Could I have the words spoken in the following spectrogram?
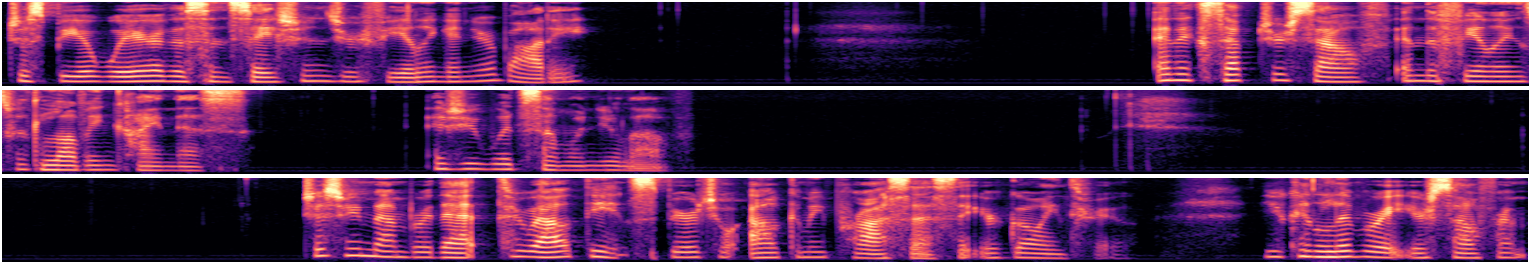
Just be aware of the sensations you're feeling in your body and accept yourself and the feelings with loving kindness as you would someone you love. Just remember that throughout the spiritual alchemy process that you're going through, you can liberate yourself from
